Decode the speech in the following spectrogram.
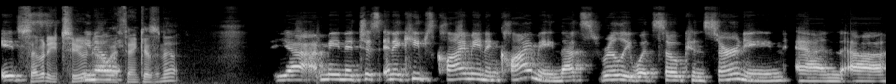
it's 72 you now, I think, isn't it? Yeah, I mean, it just and it keeps climbing and climbing. That's really what's so concerning. And uh,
